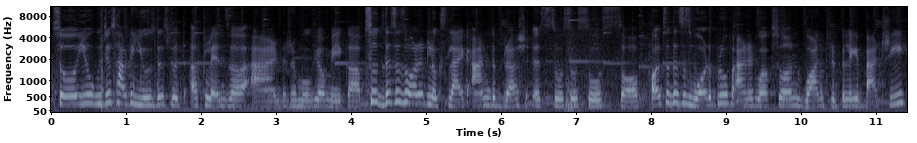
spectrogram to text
So you just have to use this with a cleanser and remove your makeup. So this is what it looks like and the brush is so so so soft. Also this is waterproof and it works on one AAA battery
